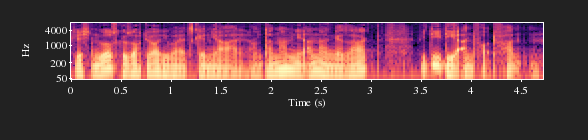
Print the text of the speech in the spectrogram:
Geschichten. Du hast gesagt, ja, die war jetzt genial. Und dann haben die anderen gesagt, wie die die Antwort fanden.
